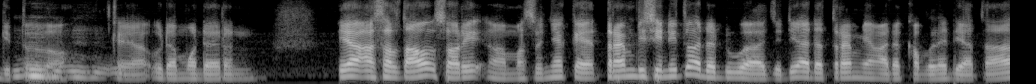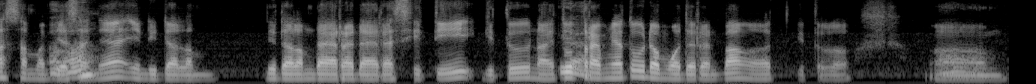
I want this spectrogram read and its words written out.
gitu Mhm, loh mhm. kayak udah modern ya asal tahu sorry eh, maksudnya kayak tram di sini tuh ada dua jadi ada tram yang ada kabelnya di atas sama Aha. biasanya yang di dalam di dalam daerah-daerah city gitu nah itu Iya. tramnya tuh udah modern banget gitu loh Oh. Em,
